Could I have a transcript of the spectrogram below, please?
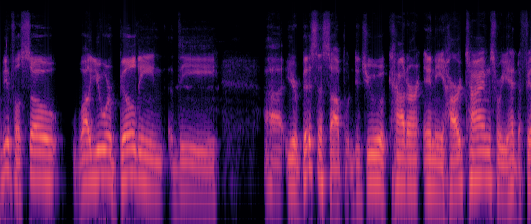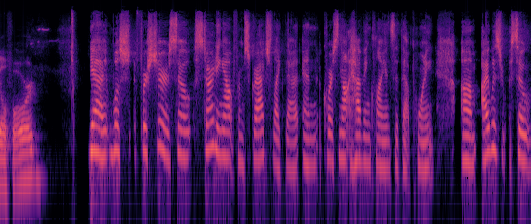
beautiful. So while you were building the uh, your business up did you encounter any hard times where you had to fail forward yeah, well, sh- for sure. So starting out from scratch like that, and of course not having clients at that point, um, I was so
